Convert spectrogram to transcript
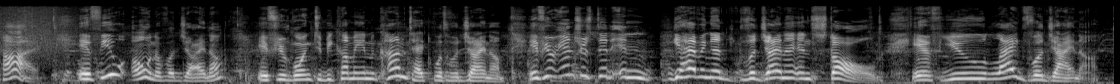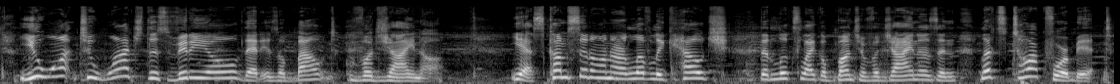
Hi. If you own a vagina, if you're going to be coming in contact with vagina, if you're interested in having a vagina installed, if you like vagina, you want to watch this video that is about vagina. Yes, come sit on our lovely couch that looks like a bunch of vaginas and let's talk for a bit.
